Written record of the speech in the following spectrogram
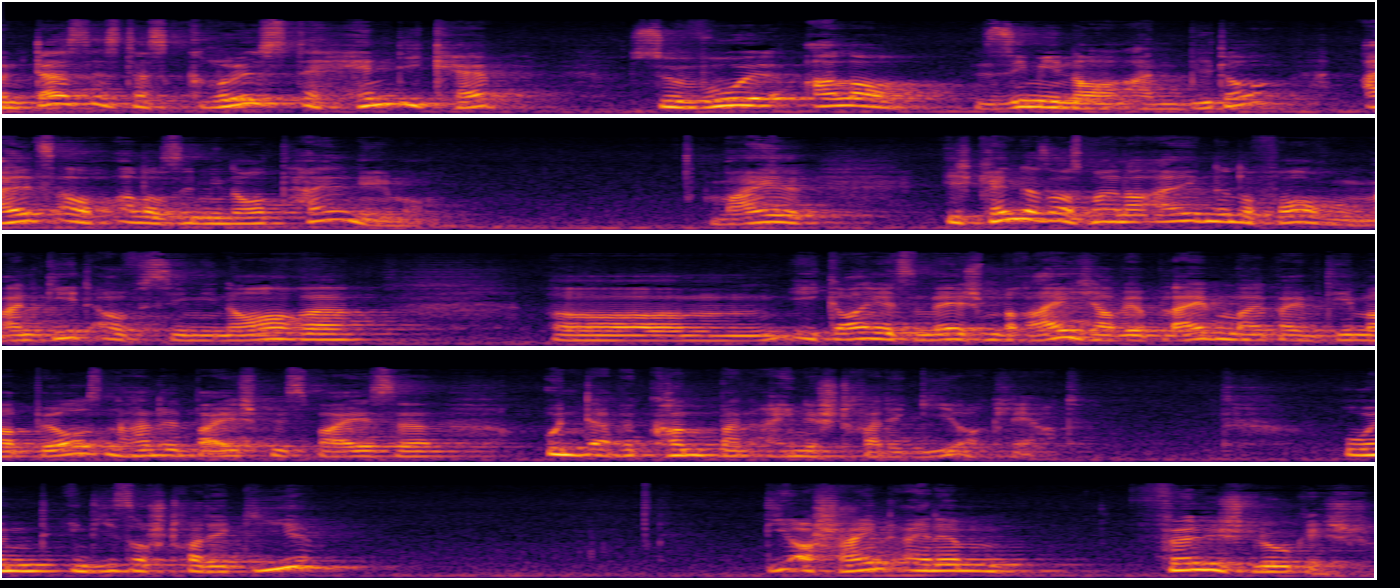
Und das ist das größte Handicap sowohl aller Seminaranbieter als auch aller Seminarteilnehmer. Weil ich kenne das aus meiner eigenen Erfahrung. Man geht auf Seminare, ähm, egal jetzt in welchem Bereich, aber wir bleiben mal beim Thema Börsenhandel beispielsweise, und da bekommt man eine Strategie erklärt. Und in dieser Strategie, die erscheint einem völlig logisch.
